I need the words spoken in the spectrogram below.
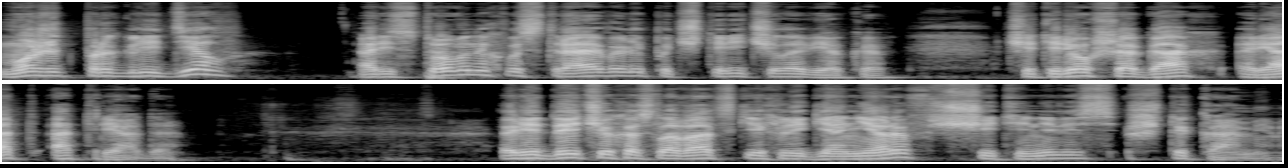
Может, проглядел? Арестованных выстраивали по четыре человека. В четырех шагах ряд отряда. Ряды чехословацких легионеров щетинились штыками.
